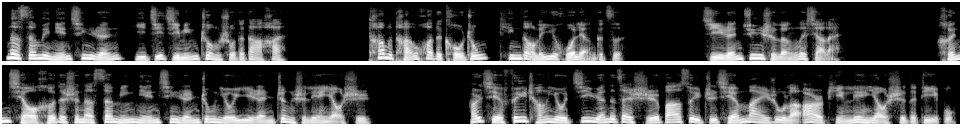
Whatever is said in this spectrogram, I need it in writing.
那三位年轻人以及几名壮硕的大汉，他们谈话的口中听到了“一伙”两个字，几人均是愣了下来。很巧合的是，那三名年轻人中有一人正是炼药师。而且非常有机缘的，在十八岁之前迈入了二品炼药师的地步，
